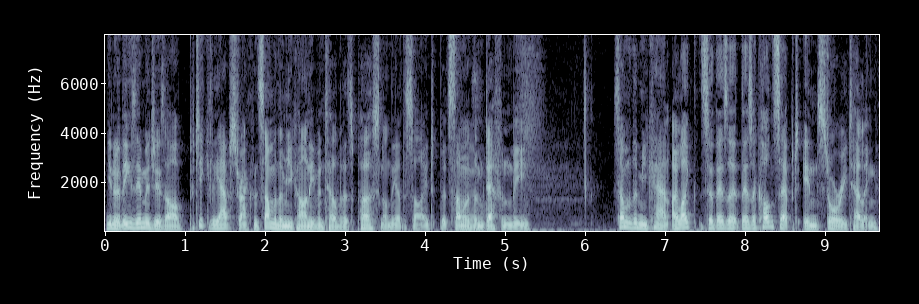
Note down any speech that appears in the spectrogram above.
you know, these images are particularly abstract, and some of them you can't even tell that there's a person on the other side, but some of them definitely. Some of them you can. I like so there's a there's a concept in storytelling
